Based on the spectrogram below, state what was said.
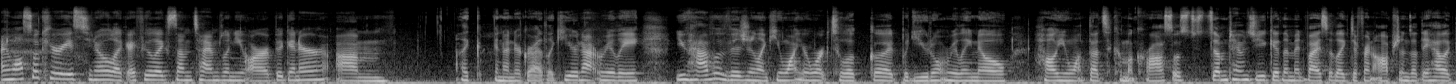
I'm also curious to know, like, I feel like sometimes when you are a beginner, um, like in undergrad like you're not really you have a vision like you want your work to look good but you don't really know how you want that to come across. So sometimes you give them advice of like different options that they have like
